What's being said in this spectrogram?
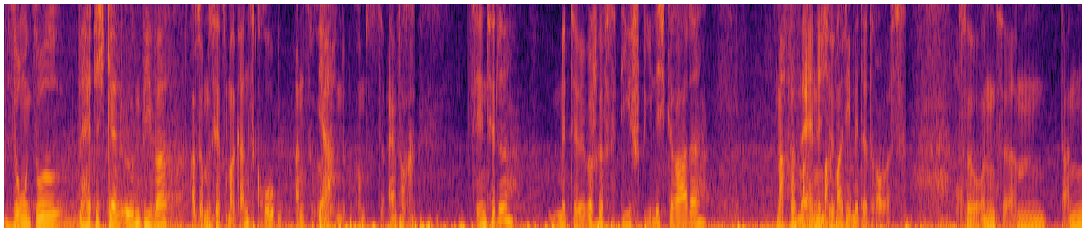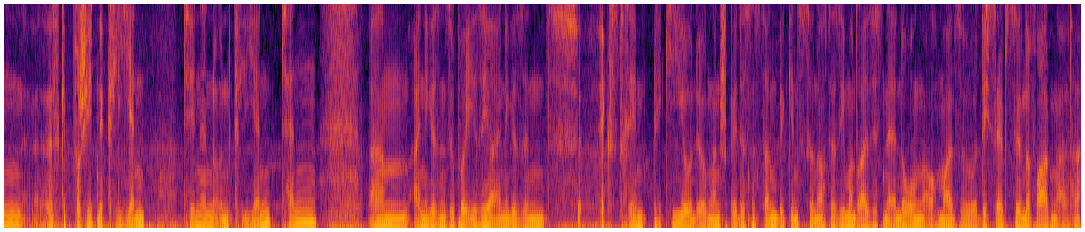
so und so hätte ich gern irgendwie was. Also um es jetzt mal ganz grob anzuhören, ja. du bekommst einfach zehn Titel mit der Überschrift, die spiele ich gerade. Mach was mach, ähnliches. Mach mal die Mitte draus. So, und ähm, dann, es gibt verschiedene Klienten Klientinnen und Klienten. Ähm, einige sind super easy, einige sind extrem picky und irgendwann spätestens dann beginnst du nach der 37. Änderung auch mal so dich selbst zu hinterfragen, Alter,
